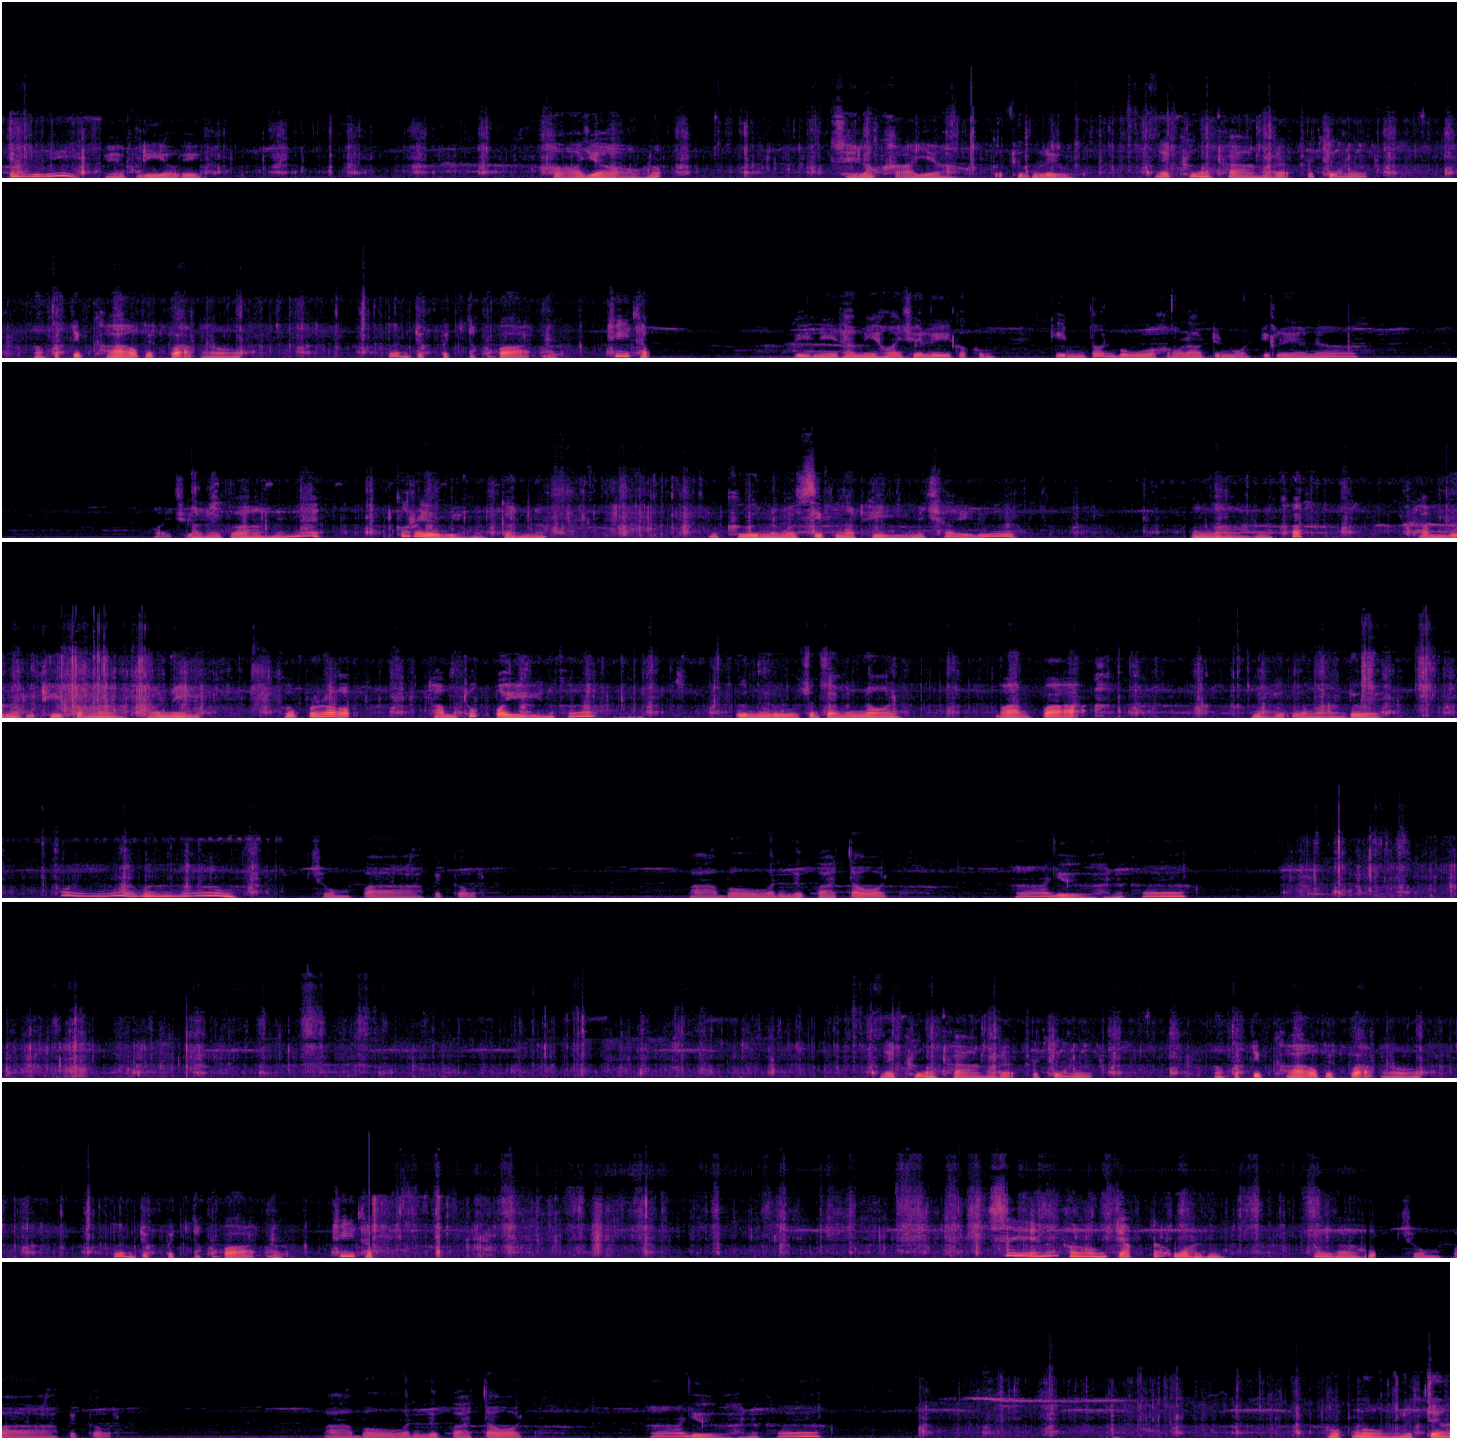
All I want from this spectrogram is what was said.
เอ้ยแป๊บเดียวเองขายาวเนาะใช้เราขายาวก็ถึงเร็ว ได้ครึ่งทางแล้วจะถึง เอากระติบข้าวไปฝากน้อง เพื่อนจะไปตักบาตรอยู่ที่ถับปีนี้ถ้ามีหอยเชอรี่ก็คงกินต้นบัวของเราจนหมดอีกแล้วนะ อยเชอรี่อะไรบ้างนะเนี่ย ก็เร็วอยู่เหมือนกันนะ เมื่อคืนนึกว่าสิบนาทีไม่ใช่หรืองานนะคะทำบุญอยู่ที่ทำงานวันนี้ครบรอบทำทุกปีนะคะคืนไม่รู้สงสัยมันนอน บ้านป้าไม่เห็นโรงงานเลย ชมปลาไปก่อนปลาบ้อนหรือปลาตอดหาเหยื่อนะคะได้ครึ่งทางแล้วจะถึง เอากระติบข้าวไปฝากน้อง เพื่อนจะไปตักบาตรอยู่ที่ถับเสียงของจากตะวันเวลาหกชชมปลาไปก่อนปลาบ้อนหรือปลาตอดหาเหยื่อนะคะหกโมงแล้วจ้า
